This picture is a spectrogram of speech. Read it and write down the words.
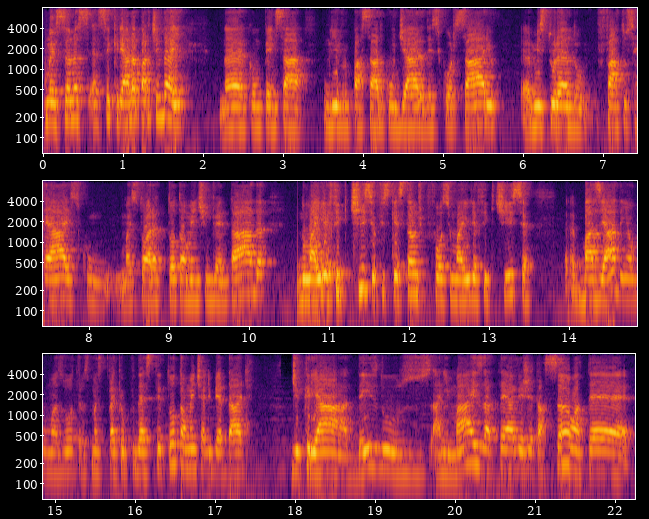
Começando a ser criado a partir daí. Né, como pensar um livro passado com o diário desse corsário, eh, misturando fatos reais com uma história totalmente inventada, numa ilha fictícia. Eu fiz questão de que fosse uma ilha fictícia, eh, baseada em algumas outras, mas para que eu pudesse ter totalmente a liberdade de criar desde os animais até a vegetação, até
